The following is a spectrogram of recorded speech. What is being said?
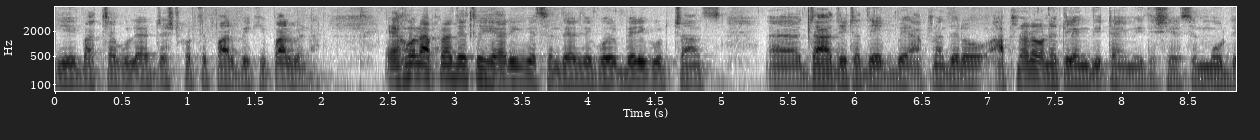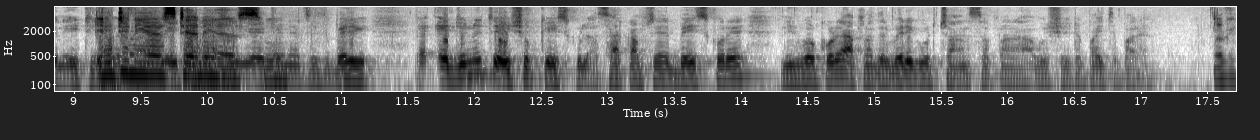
গিয়ে বাচ্চাগুলো অ্যাডজাস্ট করতে পারবে কি পারবে না। এখন আপনারা যেহেতু হিয়ারিং গেছেন দেয়ার যে ভেরি গুড চান্স যা যেটা দেখবে আপনাদেরও আপনারা অনেক লেংদি টাইম এই দেশে এসেছেন more than eighteen 18 years, 10 years. Very এর জন্যই তো এইসব কেসগুলো সার্কামস্টেন্স বেস করে নির্ভর করে আপনাদের ভেরি গুড চান্স আপনারা অবশ্যই এটা পাইতে পারেন। ওকে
